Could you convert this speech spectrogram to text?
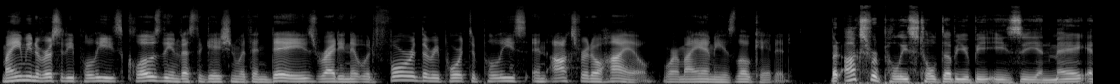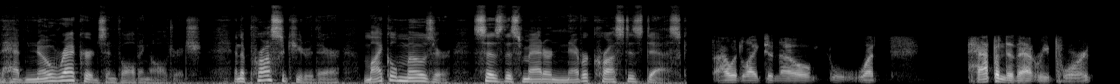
Miami University police closed the investigation within days, writing it would forward the report to police in Oxford, Ohio, where Miami is located. But Oxford police told WBEZ in May it had no records involving Aldrich. And the prosecutor there, Michael Gmoser, says this matter never crossed his desk. I would like to know what happened to that report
